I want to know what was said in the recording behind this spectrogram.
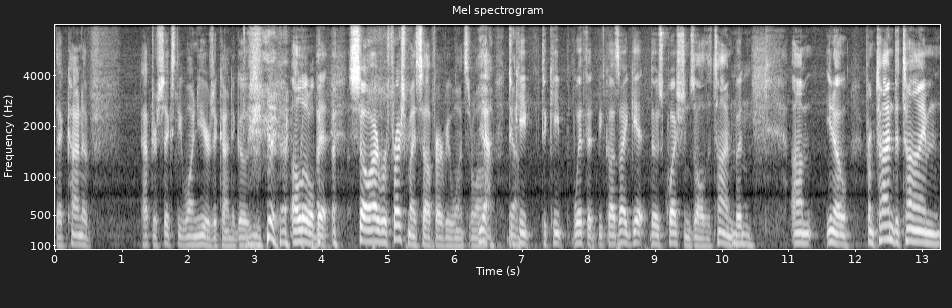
that kind of after 61 years it kind of goes a little bit so i refresh myself every once in a while Yeah, to yeah. keep to keep with it because i get those questions all the time Mm-hmm. but um, you know from time to time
